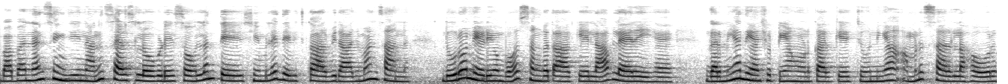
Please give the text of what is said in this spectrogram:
ਬਾਬਾ ਨੰਦ ਸਿੰਘ ਜੀ ਨਾਨਕ ਸਰ ਸਲੋਗੜੇ ਸੋਹਲਨ ਤੇ ਸ਼ਿਮਲੇ ਦੇ ਵਿਚਕਾਰ ਵਿਰਾਜਮਾਨ ਸਨ। ਦੂਰੋਂ ਨੇੜਿਓਂ ਬਹੁਤ ਸੰਗਤ ਆ ਕੇ ਲਾਭ ਲੈ ਰਹੀ ਹੈ। ਗਰਮੀਆਂ ਦੀਆਂ ਛੁੱਟੀਆਂ ਹੋਣ ਕਰਕੇ ਚੂਨੀਆਂ ਅੰਮ੍ਰਿਤਸਰ, ਲਾਹੌਰ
